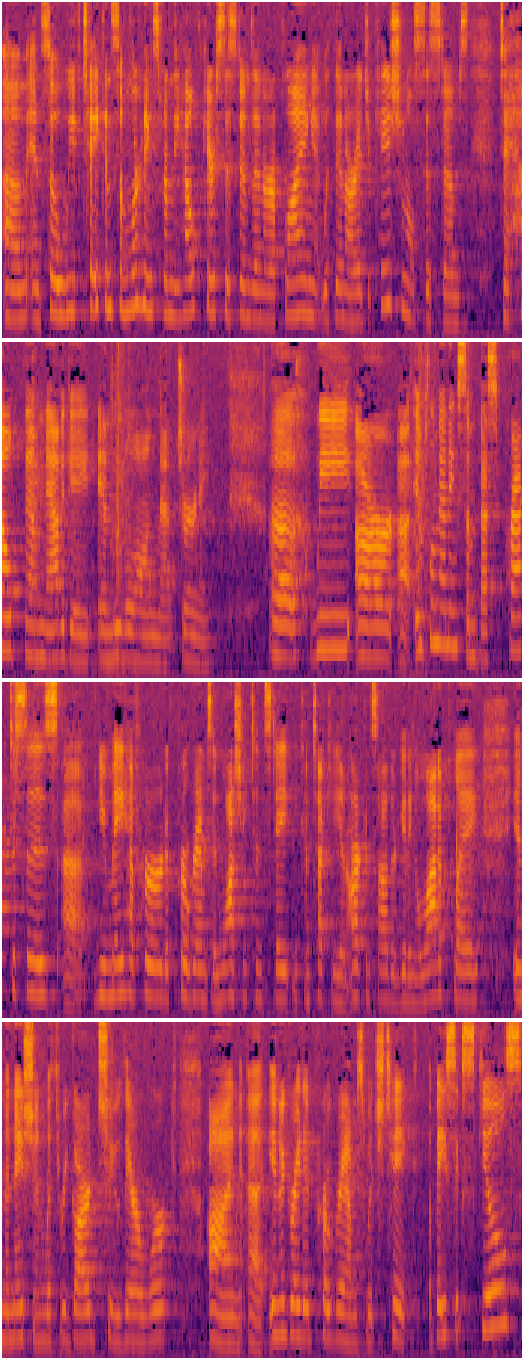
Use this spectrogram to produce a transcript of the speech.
Um, and so we've taken some learnings from the healthcare systems and are applying it within our educational systems to help them navigate and move along that journey. Uh, we are uh, implementing some best practices. Uh, you may have heard of programs in Washington State and Kentucky and Arkansas. They're getting a lot of play in the nation with regard to their work on uh, integrated programs which take basic skills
